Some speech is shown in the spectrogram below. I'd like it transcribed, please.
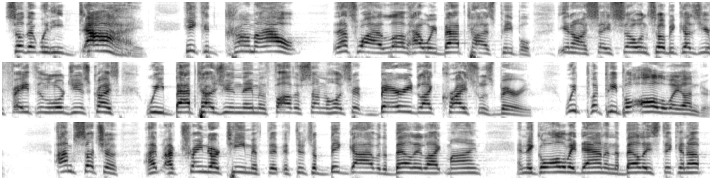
so that when he died, he could come out. That's why I love how we baptize people. You know, I say so and so because of your faith in the Lord Jesus Christ. We baptize you in the name of the Father, Son, and the Holy Spirit, buried like Christ was buried. We put people all the way under. I'm such a, I've, I've trained our team. If, the, if there's a big guy with a belly like mine and they go all the way down and the belly's sticking up,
